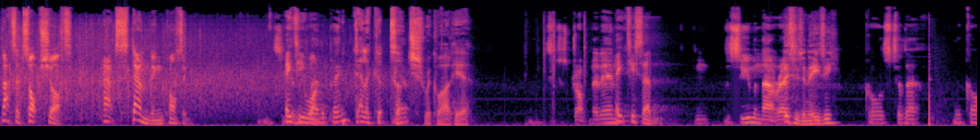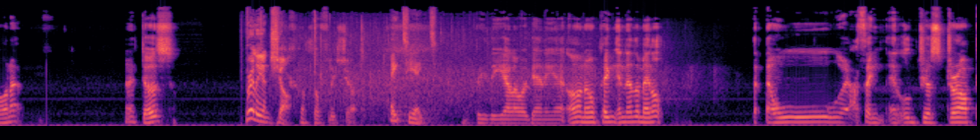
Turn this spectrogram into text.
That's a top shot. Outstanding potting. Is he gonna play 81. The pink? Delicate touch required here. He's just dropping it in. Eighty-seven. Mm, assuming that red This isn't easy. goes to the, the corner. And it does. Brilliant shot. A lovely shot. Eighty-eight. Be the yellow again here. Oh no, pink into the middle. Oh, I think it'll just drop.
